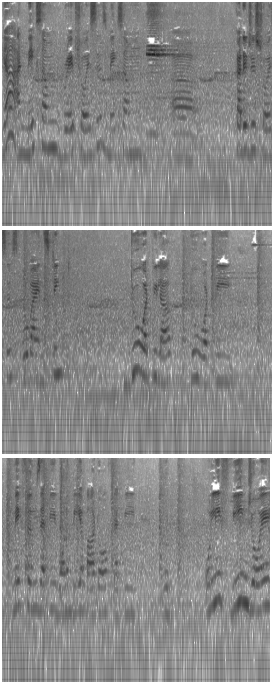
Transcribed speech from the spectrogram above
yeah and make some brave choices make some uh, courageous choices go by instinct do what we love do what we make films that we want to be a part of that we would only if we enjoy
